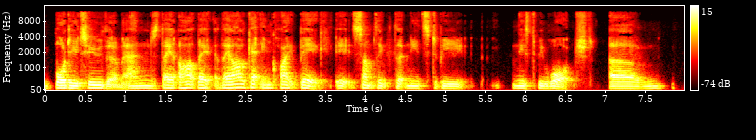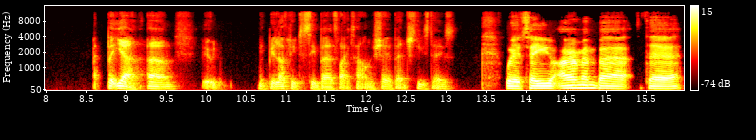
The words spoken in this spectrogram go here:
body to them, and they are they they are getting quite big. It's something that needs to be needs to be watched. Um, but yeah, um, it would, it'd be lovely to see birds like that on the show bench these days. Weird. So you, I remember there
